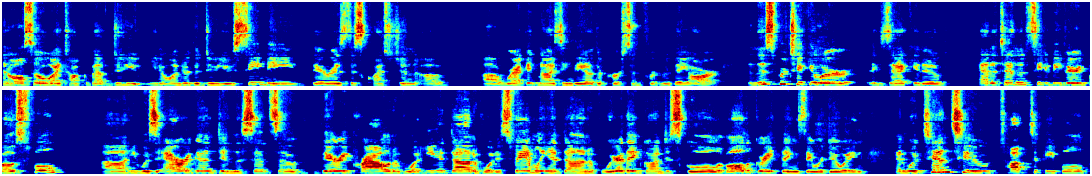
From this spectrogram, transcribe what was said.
And also, I talk about do you, you know, under the do you see me, there is this question of uh, recognizing the other person for who they are. And this particular executive had a tendency to be very boastful. Uh, he was arrogant in the sense of very proud of what he had done, of what his family had done, of where they'd gone to school, of all the great things they were doing and would tend to talk to people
